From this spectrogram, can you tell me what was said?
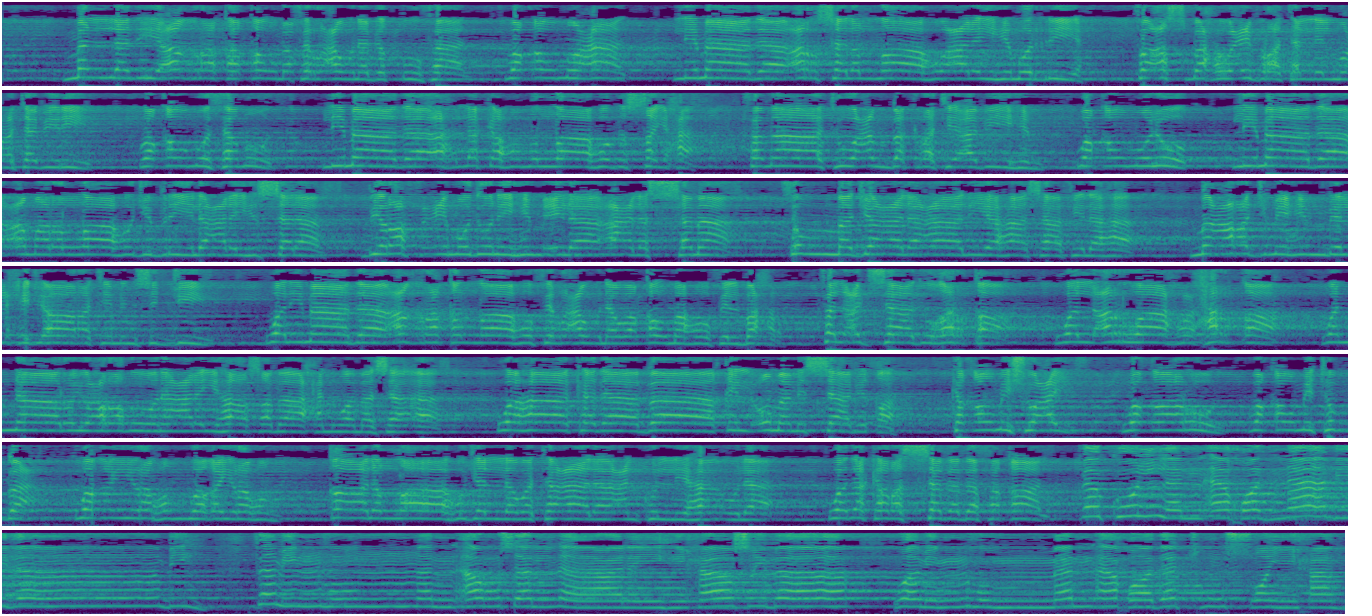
ما الذي أغرق قوم فرعون بالطوفان وقوم عاد؟ لماذا أرسل الله عليهم الريح فأصبحوا عبرة للمعتبرين؟ وقوم ثمود لماذا أهلكهم الله بالصيحة؟ فماتوا عن بكرة أبيهم. وقوم لوط لماذا أمر الله جبريل عليه السلام برفع مدنهم إلى أعلى السماء؟ ثم جعل عاليها سافلها مع رجمهم بالحجارة من سجيل. ولماذا أغرق الله فرعون وقومه في البحر؟ فالأجساد غرقا والأرواح حرقا. والنار يعرضون عليها صباحا ومساء وهكذا باقي الأمم السابقة كقوم شعيب وقارون وقوم تبع وغيرهم وغيرهم. قال الله جل وتعالى عن كل هؤلاء وذكر السبب فقال فكلا أخذنا بذنبه فمنهم من أرسلنا عليه حاصبا ومنهم من أخذته الصيحة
